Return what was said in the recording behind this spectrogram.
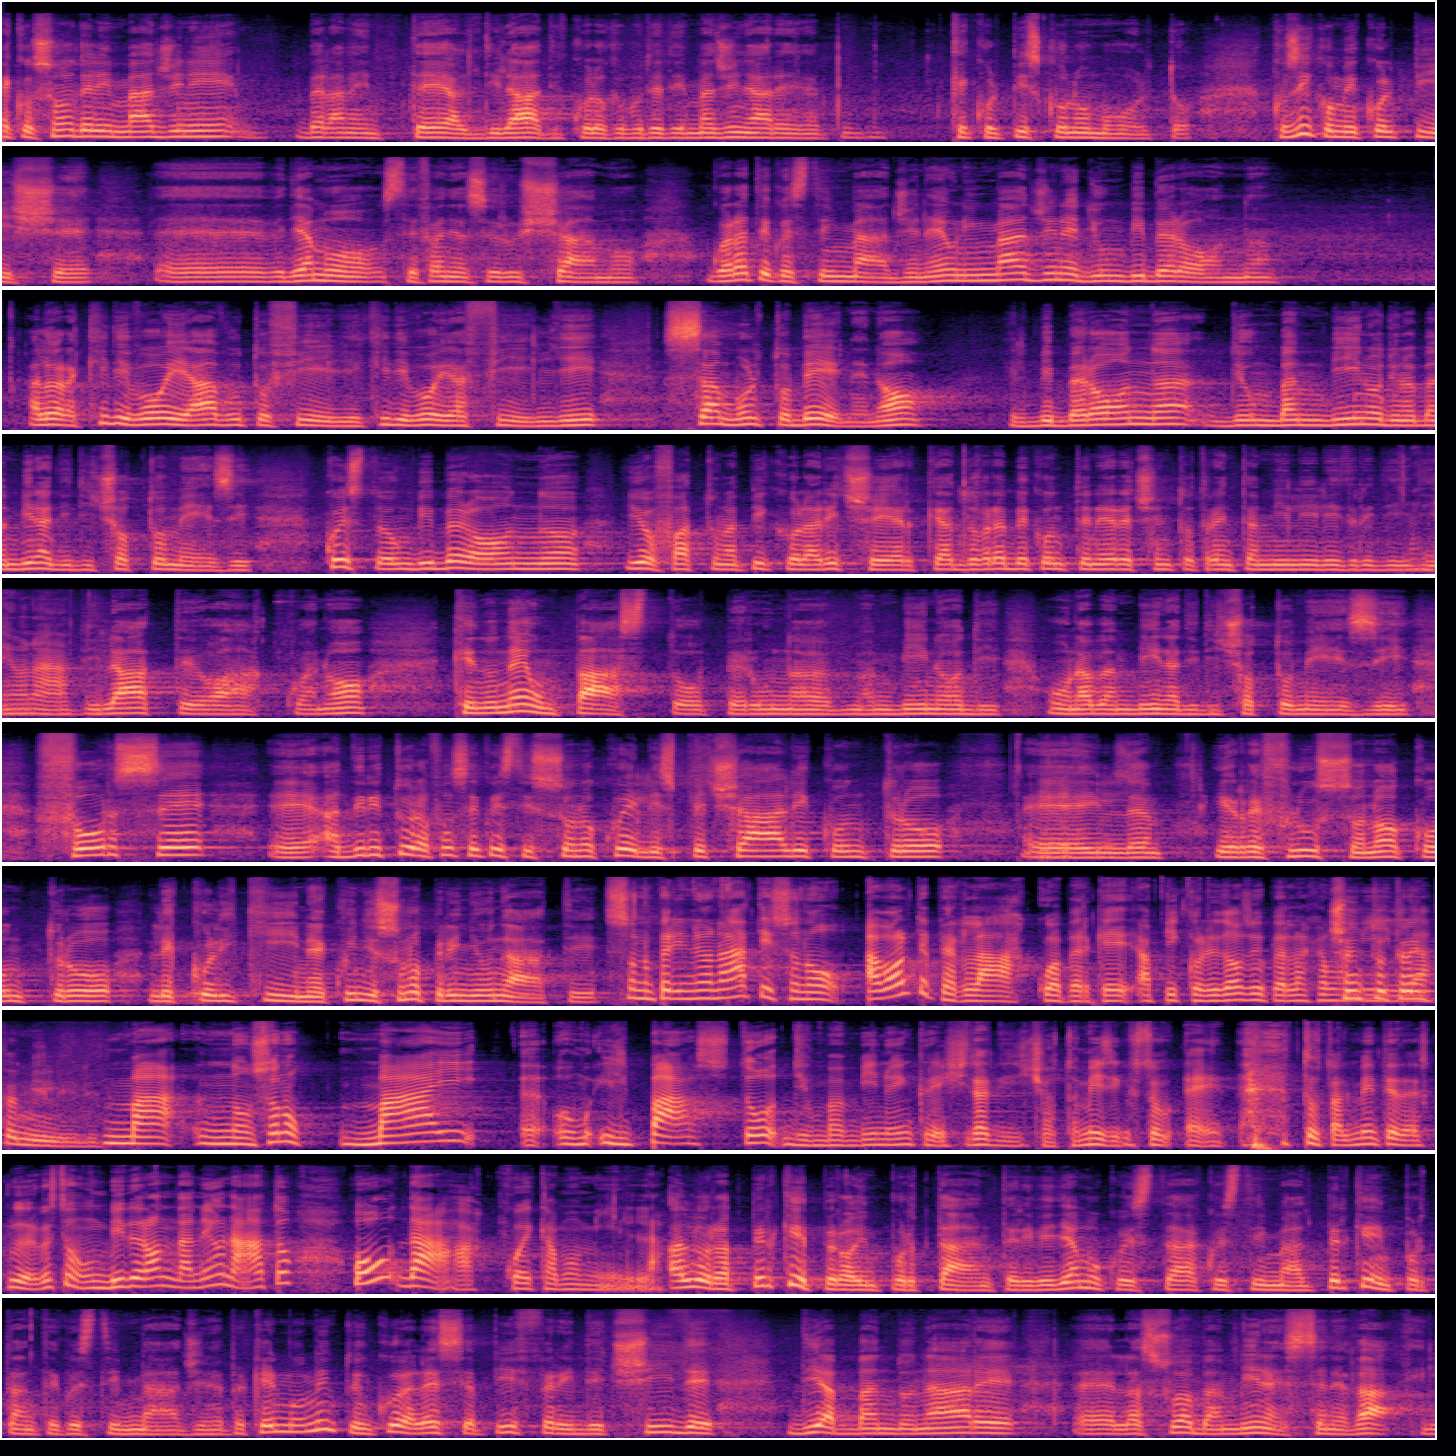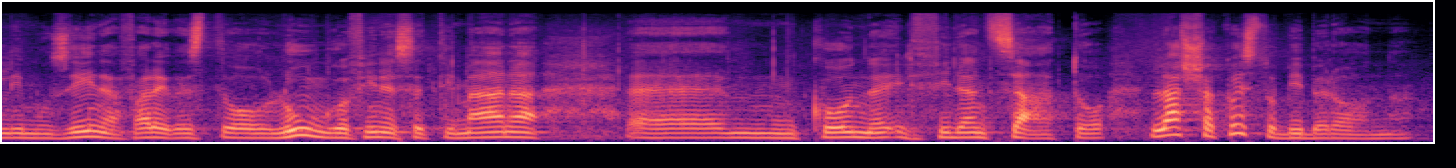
Ecco, sono delle immagini veramente al di là di quello che potete immaginare che colpiscono molto. Così come colpisce, eh, vediamo Stefania se riusciamo, guardate questa immagine, è un'immagine di un biberon. Allora, chi di voi ha avuto figli, chi di voi ha figli, sa molto bene, no? Il biberon di un bambino, di una bambina di 18 mesi. Questo è un biberon, io ho fatto una piccola ricerca, dovrebbe contenere 130 ml di, di, di latte o acqua, no? che non è un pasto per un bambino di, o una bambina di 18 mesi. Forse, eh, addirittura forse questi sono quelli speciali contro eh, il, il, reflusso no? contro le colichine, quindi sono per i neonati. Sono per i neonati, sono a volte per l'acqua, perché a piccole dosi per la camomilla. 130 ml. Ma non sono mai il pasto di un bambino in crescita di 18 mesi, questo è totalmente da escludere, questo è un biberon da neonato o da acqua e camomilla. Allora, perché però è importante, rivediamo questa, questa immagine, perché è importante questa immagine? Perché il momento in cui Alessia Pifferi decide di abbandonare eh, la sua bambina e se ne va in limousina a fare questo lungo fine settimana eh, con il fidanzato, lascia questo biberon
